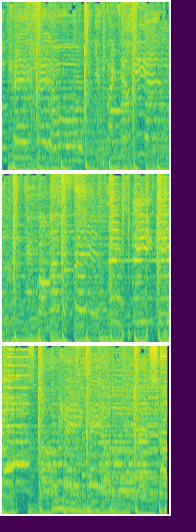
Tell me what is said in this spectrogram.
Okay.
